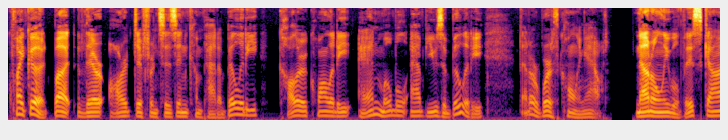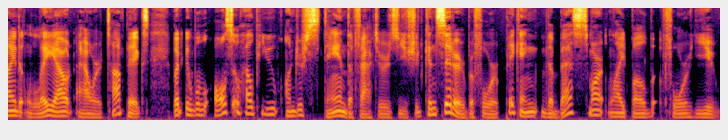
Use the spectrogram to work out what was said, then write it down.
quite good, but there are differences in compatibility, color quality, and mobile app usability that are worth calling out. Not only will this guide lay out our topics, but it will also help you understand the factors you should consider before picking the best smart light bulb for you.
